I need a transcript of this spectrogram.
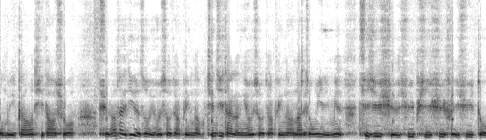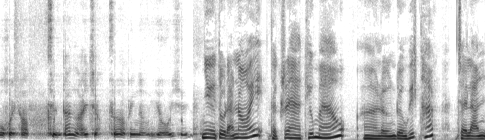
我们也刚刚提到说，血糖太低的时候也会手脚冰冷，天气太冷也会手脚冰冷。那中医里面气虚、血虚、脾虚、肺虚都会哈。简单来讲，手脚冰冷有一些 Như tôi đã nói, thực ra thiếu máu, à, lượng đường huyết thấp, trời lạnh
